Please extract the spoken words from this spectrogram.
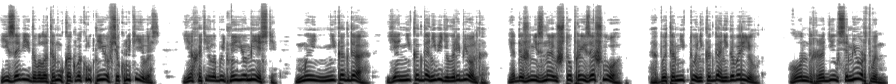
и завидовала тому, как вокруг нее все крутилось. Я хотела быть на ее месте. Мы никогда, я никогда не видела ребенка. Я даже не знаю, что произошло. Об этом никто никогда не говорил. Он родился мертвым.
